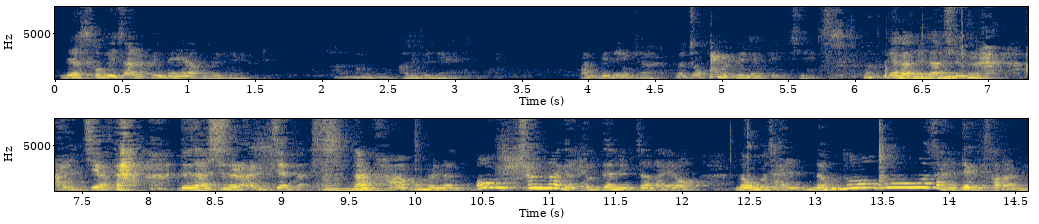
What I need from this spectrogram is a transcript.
내 속이 잘 변해야 안 변해요. 안 변해. 안 잘. 뭐 조금은 변했겠지. 내가 내 자신을 알지어다. 내 자신을 알지어다. 날 봐보면은 엄청나게 어떤 때는 있잖아요. 너무 잘, 너무 너무 잘 되고 사람이.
